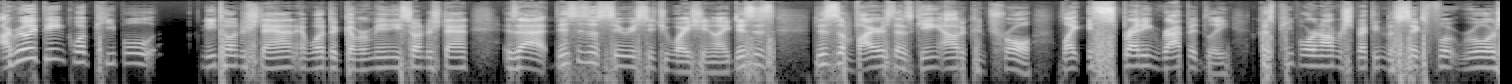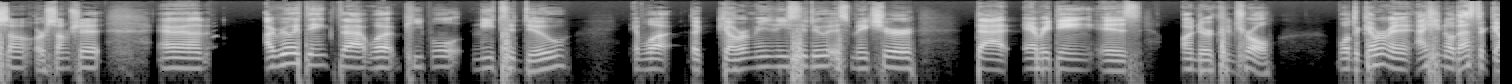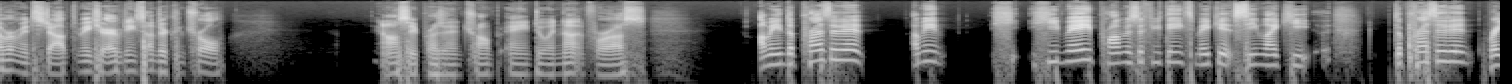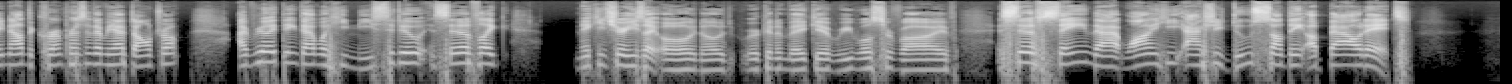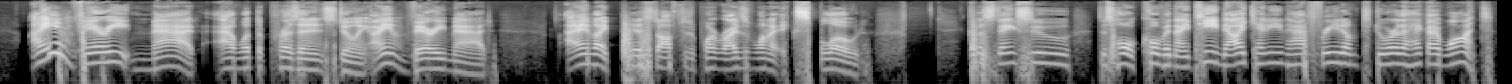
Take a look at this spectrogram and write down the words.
I really think what people need to understand and what the government needs to understand is that this is a serious situation. Like this is this is a virus that's getting out of control. Like it's spreading rapidly because people are not respecting the six foot rule or some or some shit. And I really think that what people need to do and what the government needs to do is make sure that everything is under control. Well, the government, actually, no, that's the government's job to make sure everything's under control. And honestly, President Trump ain't doing nothing for us. I mean, the president, I mean, he, he may promise a few things, make it seem like he, the president right now, the current president that we have, Donald Trump. I really think that what he needs to do instead of like making sure he's like, oh no, we're gonna make it, we will survive. Instead of saying that, why don't he actually do something about it? I am very mad at what the president's doing. I am very mad. I am like pissed off to the point where I just want to explode. Because thanks to this whole COVID 19, now I can't even have freedom to do whatever the heck I want.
